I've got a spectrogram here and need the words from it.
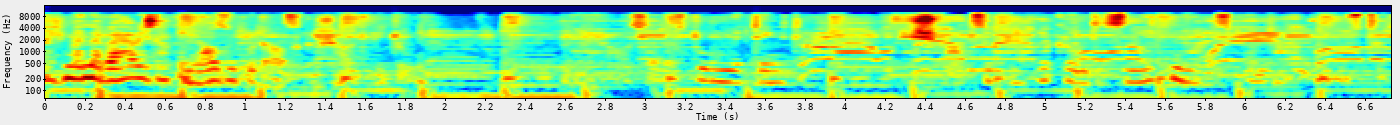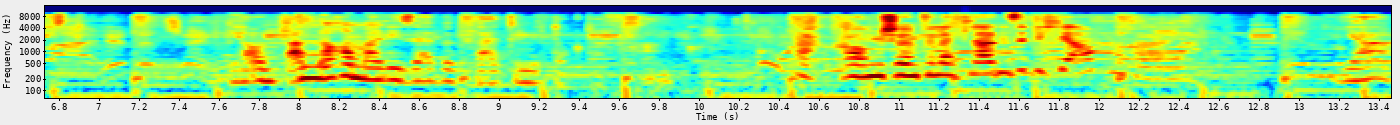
Ich meine, dabei habe ich doch genauso gut ausgeschaut wie du. Naja, außer dass du unbedingt die schwarze Perücke und das Nietenhalsband haben musstest. Ja, und dann noch einmal dieselbe Pleite mit Dr. Frank. Ach komm schon, vielleicht laden sie dich hier auch noch ein. Ja,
